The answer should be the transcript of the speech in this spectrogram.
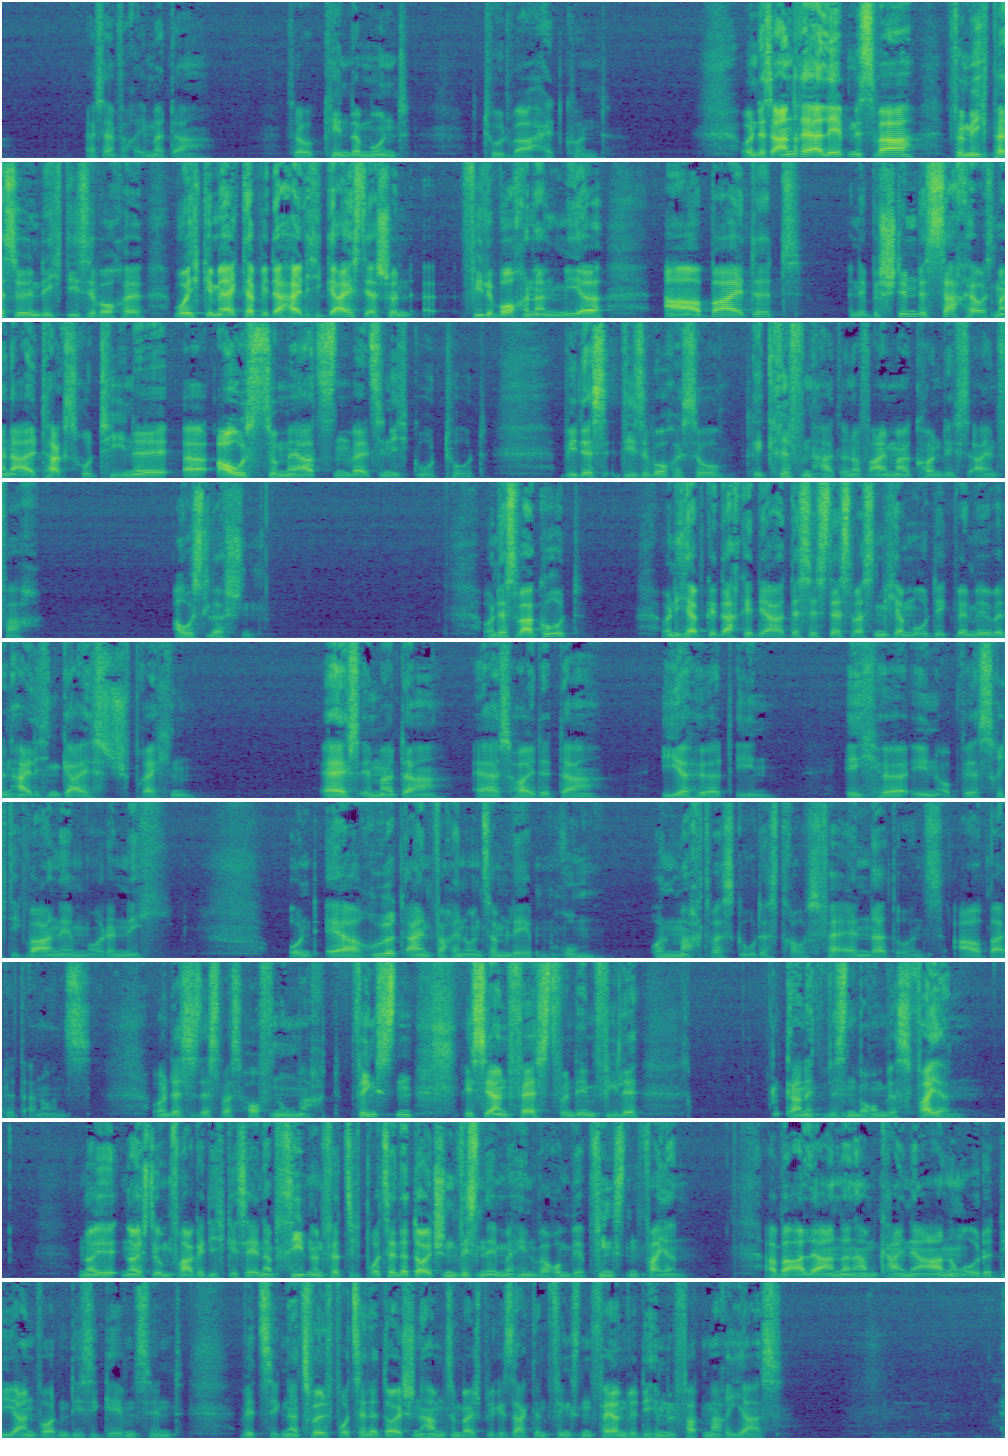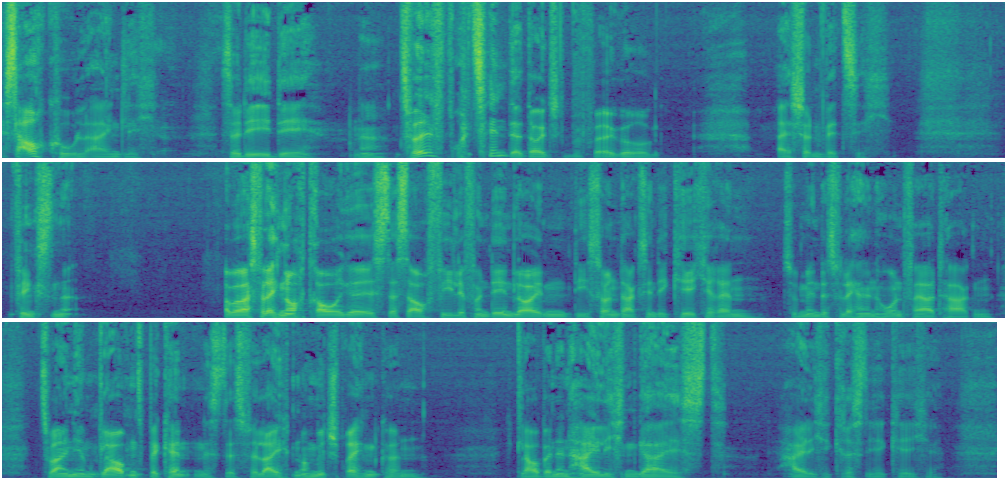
Er ist einfach immer da. So, Kindermund tut Wahrheit kund. Und das andere Erlebnis war für mich persönlich diese Woche, wo ich gemerkt habe, wie der Heilige Geist, der schon viele Wochen an mir arbeitet, eine bestimmte Sache aus meiner Alltagsroutine äh, auszumerzen, weil sie nicht gut tut, wie das diese Woche so gegriffen hat. Und auf einmal konnte ich es einfach auslöschen. Und das war gut. Und ich habe gedacht, ja, das ist das, was mich ermutigt, wenn wir über den Heiligen Geist sprechen. Er ist immer da, er ist heute da, ihr hört ihn, ich höre ihn, ob wir es richtig wahrnehmen oder nicht. Und er rührt einfach in unserem Leben rum und macht was Gutes draus, verändert uns, arbeitet an uns. Und das ist das, was Hoffnung macht. Pfingsten ist ja ein Fest, von dem viele gar nicht wissen, warum wir es feiern. Neue, neueste Umfrage, die ich gesehen habe, 47 Prozent der Deutschen wissen immerhin, warum wir Pfingsten feiern. Aber alle anderen haben keine Ahnung oder die Antworten, die sie geben, sind witzig. Na, 12 Prozent der Deutschen haben zum Beispiel gesagt, im Pfingsten feiern wir die Himmelfahrt Marias. Ist auch cool eigentlich, so die Idee. Ne? 12 Prozent der deutschen Bevölkerung. Das ist schon witzig. Pfingsten. Aber was vielleicht noch trauriger ist, dass auch viele von den Leuten, die sonntags in die Kirche rennen, zumindest vielleicht an den hohen Feiertagen, zwar in ihrem Glaubensbekenntnis das vielleicht noch mitsprechen können, ich glaube an den Heiligen Geist, heilige christliche Kirche,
